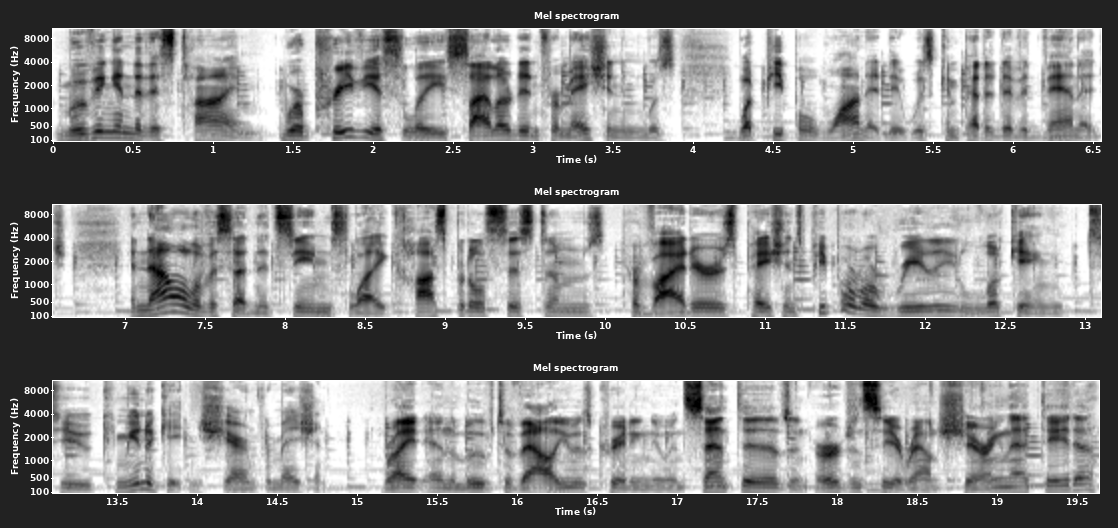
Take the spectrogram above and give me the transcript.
moving into this time where previously siloed information was what people wanted. It was competitive advantage. And now all of a sudden it seems like hospital systems, providers, patients, people are really looking to communicate and share information. Right. And the move to value is creating new incentives and urgency around sharing that data.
